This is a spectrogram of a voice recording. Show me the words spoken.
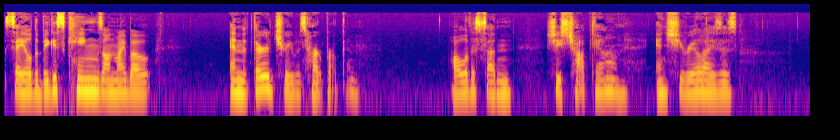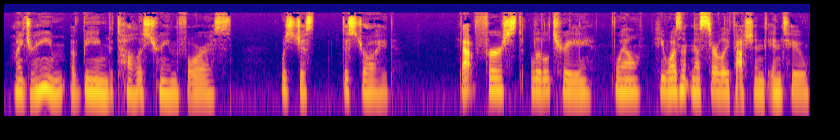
sail the biggest kings on my boat. And the third tree was heartbroken. All of a sudden, she's chopped down and she realizes my dream of being the tallest tree in the forest was just destroyed. That first little tree, well, he wasn't necessarily fashioned into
